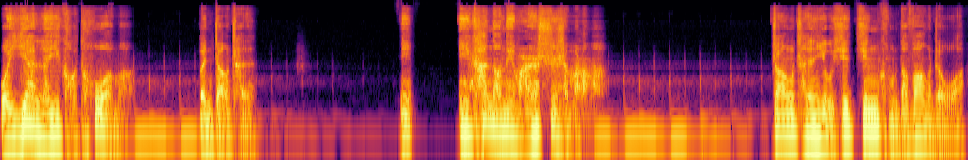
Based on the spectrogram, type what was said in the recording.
我咽了一口唾沫，问张晨：“你，你看到那玩意儿是什么了吗？”张晨有些惊恐的望着我，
